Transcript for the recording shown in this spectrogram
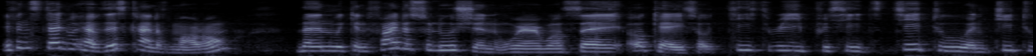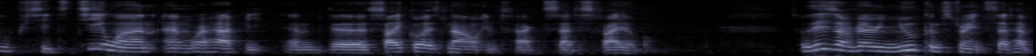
If instead we have this kind of model, then we can find a solution where we'll say, okay, so T3 precedes T2 and T2 precedes T1 and we're happy. And the cycle is now in fact satisfiable. So these are very new constraints that have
